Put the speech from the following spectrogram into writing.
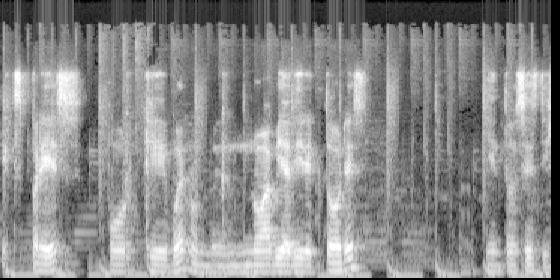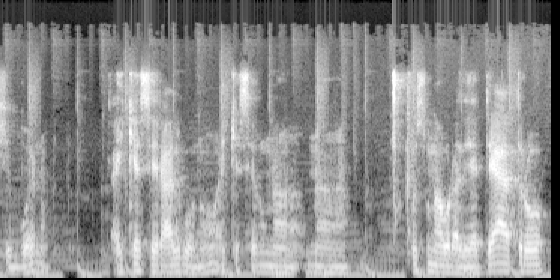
express porque, bueno, no había directores. Y entonces dije, bueno, hay que hacer algo, ¿no? Hay que hacer una, una pues una obra de teatro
